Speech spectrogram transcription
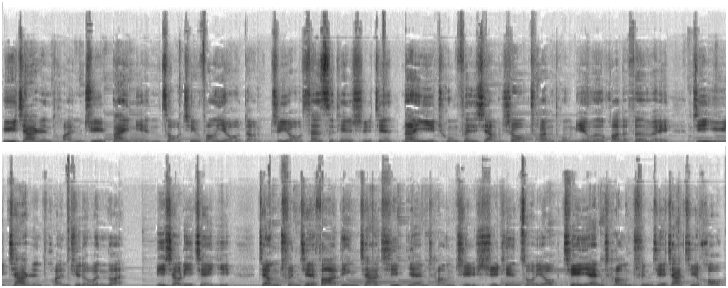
与家人团聚、拜年、走亲访友等，只有三四天时间，难以充分享受传统年文化的氛围及与家人团聚的温暖。李小丽建议将春节法定假期延长至十天左右，且延长春节假期后，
